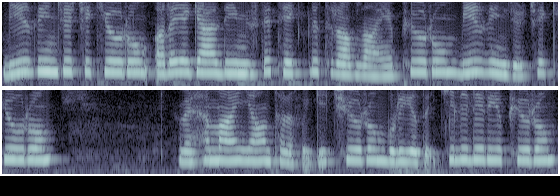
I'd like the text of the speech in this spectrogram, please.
Bir zincir çekiyorum. Araya geldiğimizde tekli trabzan yapıyorum. Bir zincir çekiyorum. Ve hemen yan tarafa geçiyorum. Buraya da ikilileri yapıyorum.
